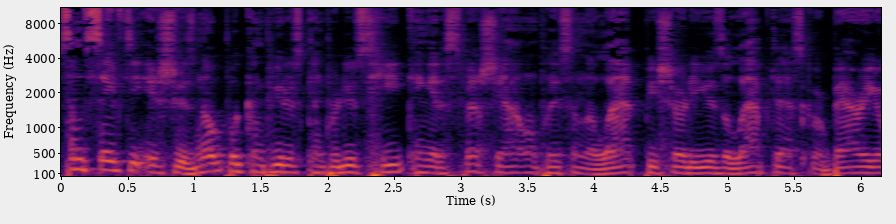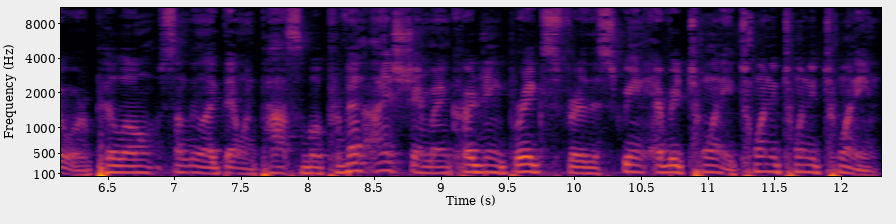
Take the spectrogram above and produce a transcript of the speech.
Some safety issues. Notebook computers can produce heat, can get especially hot when placed on the lap. Be sure to use a lap desk or barrier or pillow, something like that when possible. Prevent eye strain by encouraging breaks for the screen every 20, 20, 20, 20.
